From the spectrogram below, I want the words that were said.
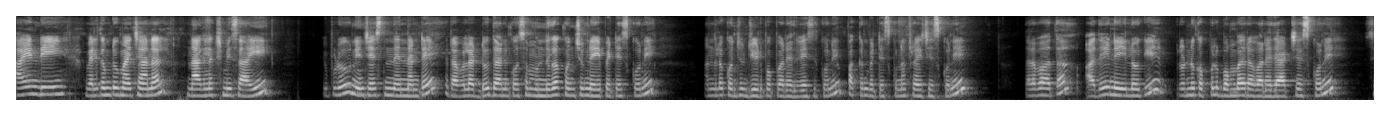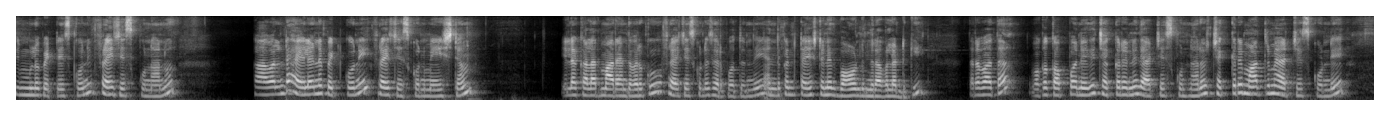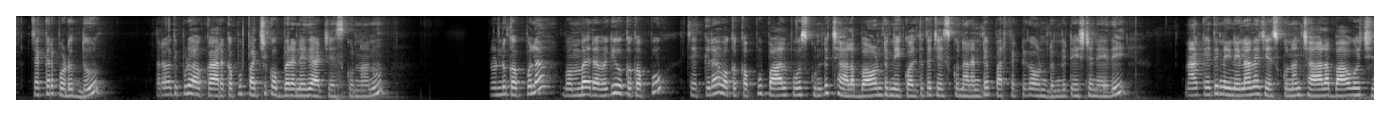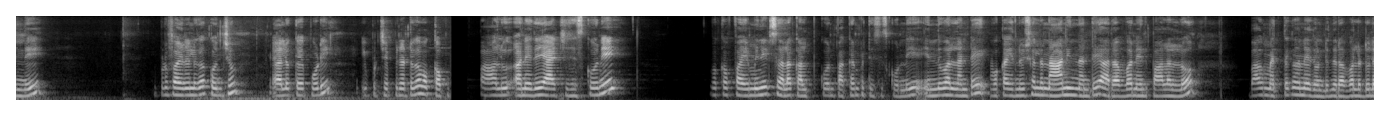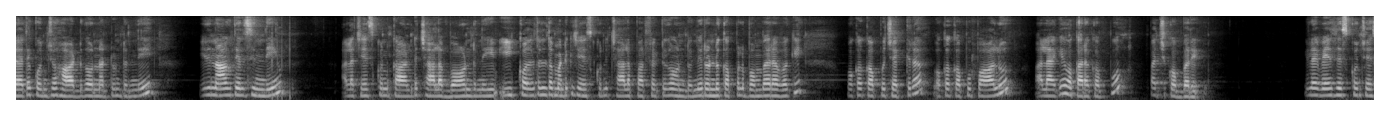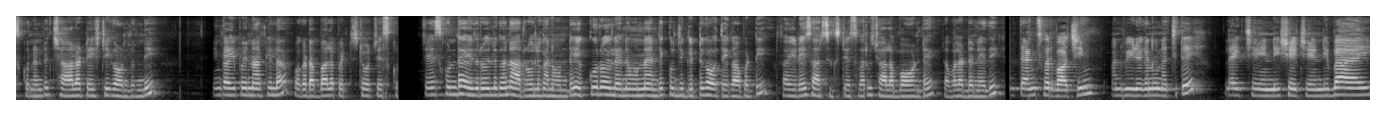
Hi అండి. Welcome to my channel. Nagalakshmi Sai. ఇప్పుడు నేను చేస్తుంది ఏంటంటే రవ్వ లడ్డు. దానికోసం ముందుగా కొంచెం నెయ్యి పెట్టేసుకొని అందులో కొంచెం జీడిపప్పు అనేది వేసుకొని పక్కన పెట్టేసుకున్న ఫ్రై చేసుకొని తర్వాత అదే నెయ్యిలోకి రెండు కప్పులు బొంబాయి రవ్వ అనేది యాడ్ చేసుకొని సిమ్లో పెట్టేసుకొని ఫ్రై చేసుకున్నాను. కావాలంటే హైలోనే పెట్టుకొని ఫ్రై చేసుకోండి మీ ఇష్టం. ఇలా కలర్ మారేంత వరకు ఫ్రై చేసుకుంటే సరిపోతుంది. ఎందుకంటే టేస్ట్ అనేది బాగుంటుంది రవ్వ లడ్డుకి. తర్వాత ఒక కప్పు అనేది చక్కెర అనేది యాడ్ చేసుకుంటున్నారు. చక్కెర మాత్రమే యాడ్ చేసుకోండి. చక్కెర పొడొద్దు. తర్వాత ఇప్పుడు ఒక అరకప్పు పచ్చి కొబ్బరి అనేది యాడ్ చేసుకున్నాను. రెండు కప్పుల బొంబాయి రవ్వకి ఒక కప్పు చక్కెర ఒక కప్పు పాలు పోసుకుంటే చాలా బాగుంటుంది. కొలతతో చేసుకున్నారంటే పర్ఫెక్ట్గా ఉంటుంది టేస్ట్ అనేది. నాకైతే నేను ఇలానే చేసుకున్నాను. చాలా బాగా వచ్చింది ఇప్పుడు ఫైనల్గా కొంచెం యాలక్కాయ పొడి. ఇప్పుడు చెప్పినట్టుగా ఒక కప్పు పాలు అనేది యాడ్ చేసుకొని ఒక ఫైవ్ మినిట్స్ అలా కలుపుకొని పక్కన పెట్టేసేసుకోండి. ఎందువల్ల అంటే ఒక ఐదు నిమిషాలు నానిందంటే ఆ రవ్వ అనేది పాలల్లో బాగా మెత్తగా అనేది ఉంటుంది. రవ్వ లడ్డు లేకపోతే కొంచెం హార్డ్గా ఉన్నట్టు ఉంటుంది. ఇది నాకు తెలిసింది. అలా చేసుకొని కావాలంటే చాలా బాగుంటుంది. ఈ కొలతలతో మటుకు చేసుకుని చాలా పర్ఫెక్ట్గా ఉంటుంది. రెండు కప్పులు బొంబాయి రవ్వకి ఒక కప్పు చక్కెర ఒక కప్పు పాలు అలాగే ఒక అరకప్పు పచ్చి కొబ్బరి. ఇలా వేసేసుకొని చేసుకుని అంటే చాలా టేస్టీగా ఉంటుంది. ఇంకా అయిపోయినాక ఇలా ఒక డబ్బాలో పెట్టి స్టోర్ చేసుకు చేసుకుంటే ఐదు రోజులు కానీ ఆరు రోజులు కానీ ఉంటాయి. ఎక్కువ రోజులు అయినా ఉన్నాయంటే కొంచెం గట్టిగా అవుతాయి కాబట్టి five days or six days వరకు చాలా బాగుంటాయి రవ్వ లడ్డు అనేది. Thanks for watching and video కనుక నచ్చితే లైక్ చేయండి షేర్ చేయండి. బాయ్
